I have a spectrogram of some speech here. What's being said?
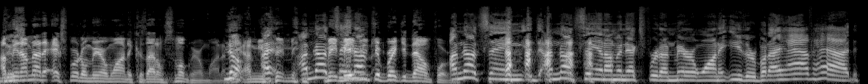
I mean, I'm not an expert on marijuana because I don't smoke marijuana. No, I mean, I- I'm not maybe, saying maybe you can break it down for me. I'm not saying I'm not saying I'm an expert on marijuana either, but I have had,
